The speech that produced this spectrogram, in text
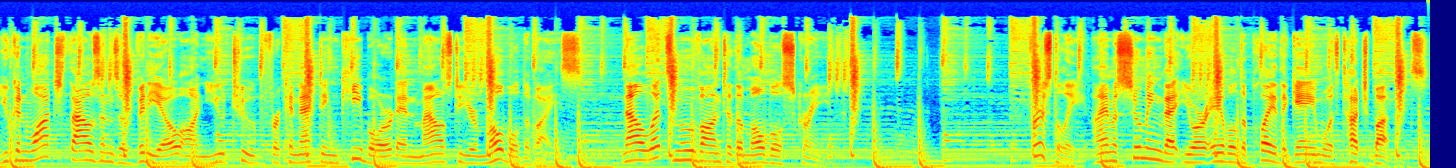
You can watch thousands of video on YouTube for connecting keyboard and mouse to your mobile device. Now let's move on to the mobile screen. Firstly, I am assuming that you are able to play the game with touch buttons.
